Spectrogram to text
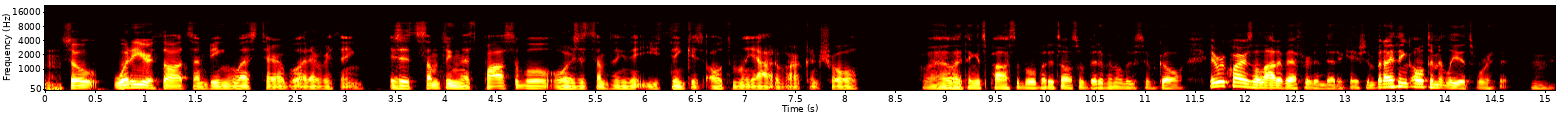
Mm. So, what are your thoughts on being less terrible at everything? Is it something that's possible, or is it something that you think is ultimately out of our control? Well, I think it's possible, but it's also a bit of an elusive goal. It requires a lot of effort and dedication, but I think ultimately it's worth it. Mm.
